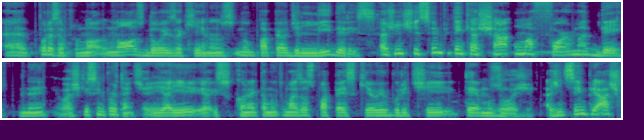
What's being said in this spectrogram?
é, por exemplo, nós dois aqui nos, no papel de líderes, a gente sempre tem que achar uma forma de, né? Eu acho que isso é importante. E aí isso conecta muito mais aos papéis que eu e o Buriti temos hoje. A gente sempre acha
